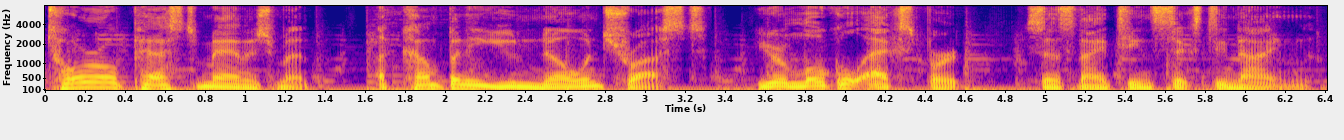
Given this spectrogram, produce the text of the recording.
Toro Pest Management, a company you know and trust, your local expert since 1969.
